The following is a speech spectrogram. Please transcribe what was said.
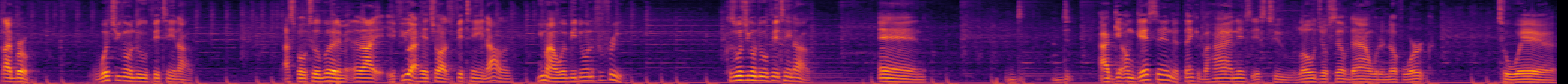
Like, bro, what you gonna do with fifteen dollars? I spoke to a buddy, man. Like, if you out here charging fifteen dollars, you might well be doing it for free. Cause what you gonna do with fifteen dollars? And I, I'm guessing the thinking behind this is to load yourself down with enough work to where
